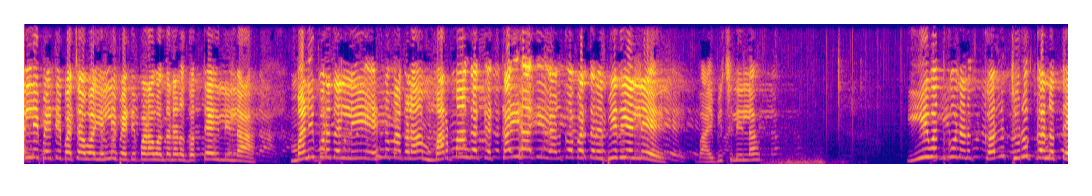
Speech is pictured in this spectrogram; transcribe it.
ಎಲ್ಲಿ ಬೇಟಿ ಬಚಾವೋ, ಎಲ್ಲಿ ಬೇಟಿ ಪಡಾವೋ ಅಂತ ನನಗೆ ಗೊತ್ತೇ ಇರಲಿಲ್ಲ. ಮಣಿಪುರದಲ್ಲಿ ಹೆಣ್ಣು ಮಗಳ ಮರ್ಮಾಂಗಕ್ಕೆ ಕೈ ಹಾಕಿ ಎಳ್ಕೊ ಬರ್ತಾರೆ ಬೀದಿಯಲ್ಲಿ. ಬಾಯಿ ಬಿಚ್ಚಲಿಲ್ಲ. ಇವತ್ತಿಗೂ ನನಗೆ ಕಣ್ಣು ಚುರುಕನ್ನುತ್ತೆ.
